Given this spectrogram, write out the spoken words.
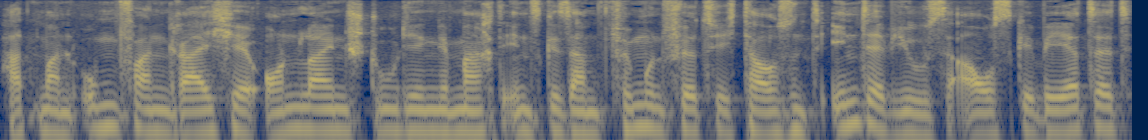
hat man umfangreiche Online-Studien gemacht, insgesamt 45.000 Interviews ausgewertet.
